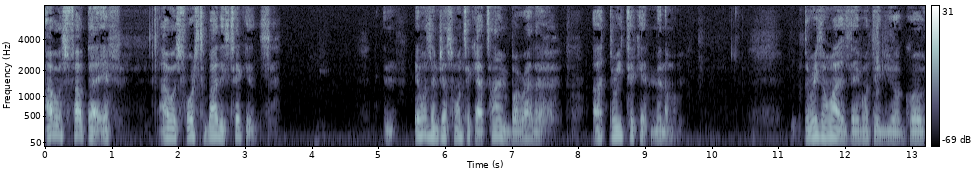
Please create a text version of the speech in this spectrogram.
I always felt that if I was forced to buy these tickets, it wasn't just one ticket at a time, but rather a three ticket minimum. The reason why is they wanted you to grow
